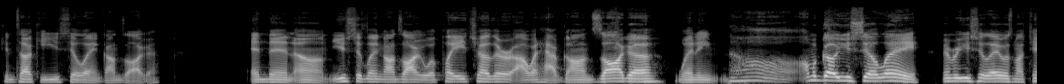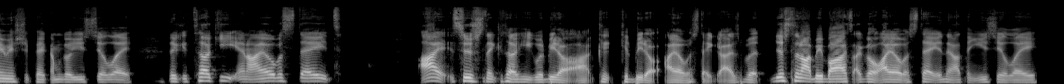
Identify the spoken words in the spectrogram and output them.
Kentucky, UCLA, and Gonzaga. And then um, UCLA and Gonzaga would play each other. I would have Gonzaga winning. No, I'm gonna go UCLA. Remember, UCLA was my championship pick. I'm gonna go UCLA. The Kentucky and Iowa State. I seriously think Kentucky would beat uh, could, could beat Iowa State guys, but just to not be biased, I go Iowa State, and then I think UCLA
